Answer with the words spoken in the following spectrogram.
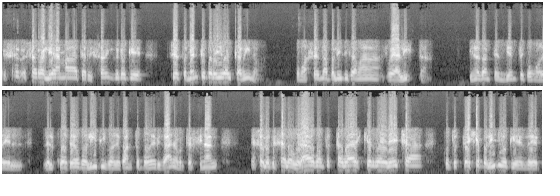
esa, esa realidad más aterrizada, yo creo que ciertamente por ahí va el camino, como hacer una política más realista, y no tan pendiente como del el cuoteo político de cuánto poder gana, porque al final eso es lo que se ha logrado con toda esta weá de izquierda-derecha, con todo este eje político que de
